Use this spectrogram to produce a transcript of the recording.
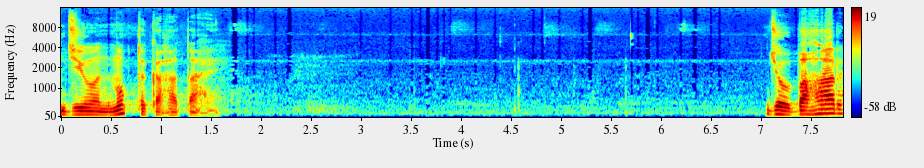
जीवन मुक्त कहता है। जो बाहर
